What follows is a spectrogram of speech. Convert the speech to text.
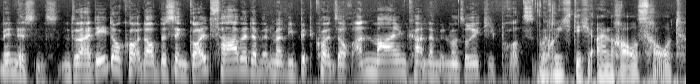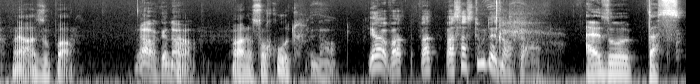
mindestens. Ein 3D-Drucker und auch ein bisschen Goldfarbe, damit man die Bitcoins auch anmalen kann, damit man so richtig protzen So kann. richtig einen raushaut. Ja, super. Ja, genau. Ja, ja das ist doch gut. genau. Ja, was, was, was hast du denn noch da? Also das,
